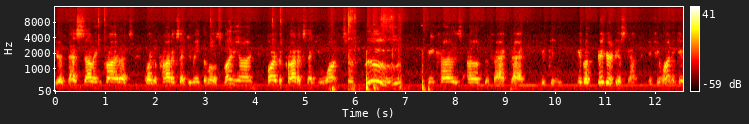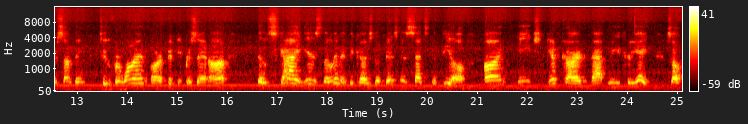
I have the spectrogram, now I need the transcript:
your best selling products, or the products that you make the most money on, or the products that you want to move because of the fact that you can give a bigger discount. If you want to give something two for one or 50% off, the sky is the limit because the business sets the deal on each gift card that we create. So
